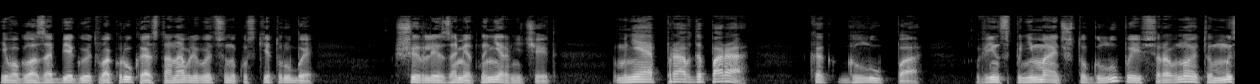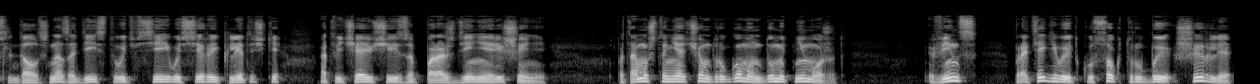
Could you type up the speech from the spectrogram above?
Его глаза бегают вокруг и останавливаются на куске трубы. Ширли заметно нервничает. «Мне, правда, пора». Как глупо. Винс понимает, что глупо, и все равно эта мысль должна задействовать все его серые клеточки, отвечающие за порождение решений – потому что ни о чем другом он думать не может. Винс протягивает кусок трубы Ширли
